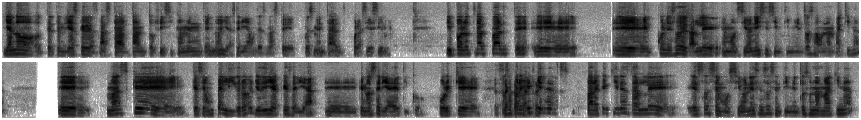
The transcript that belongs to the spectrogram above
ya no te tendrías que desgastar tanto físicamente, ¿no? Ya sería un desgaste pues mental, por así decirlo. Y por otra parte, eh, eh, con eso de darle emociones y sentimientos a una máquina, eh, más que, que sea un peligro, yo diría que sería eh, que no sería ético, porque o sea, ¿para qué quieres para qué quieres darle esas emociones, esos sentimientos a una máquina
